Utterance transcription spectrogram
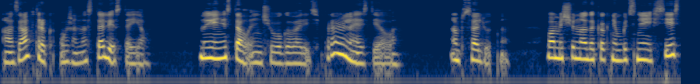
А завтрак уже на столе стоял. Но я не стала ничего говорить. Правильно я сделала? Абсолютно. Вам еще надо как-нибудь с ней сесть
